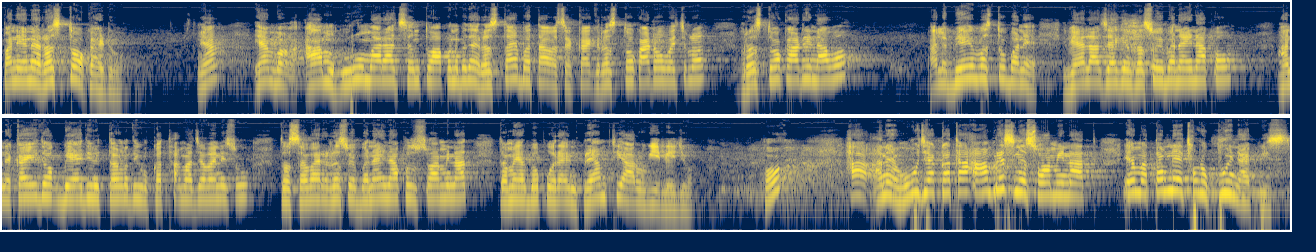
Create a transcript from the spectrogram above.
પણ એને રસ્તો કાઢ્યો. હે? એમ આમ ગુરુ મહારાજ સંતો આપણને બધા રસ્તાએ બતાવે છે. કાંઈક રસ્તો કાઢો વચલો. રસ્તો કાઢીને આવો. એટલે બે વસ્તુ બને. વહેલા જાગીને રસોઈ બનાવી નાખો. અને કહી દો બે દિવસ ત્રણ દિવસ કથામાં જવાની છું, તો સવારે રસોઈ બનાવી નાખું સ્વામિનાથ. તમે બપોરે આવીને પ્રેમથી આરોગી લેજો. હો? હા, અને હું જે કથા સાંભળીશ ને સ્વામિનાથ, એમાં તમને થોડુંક પૂન આપીશ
